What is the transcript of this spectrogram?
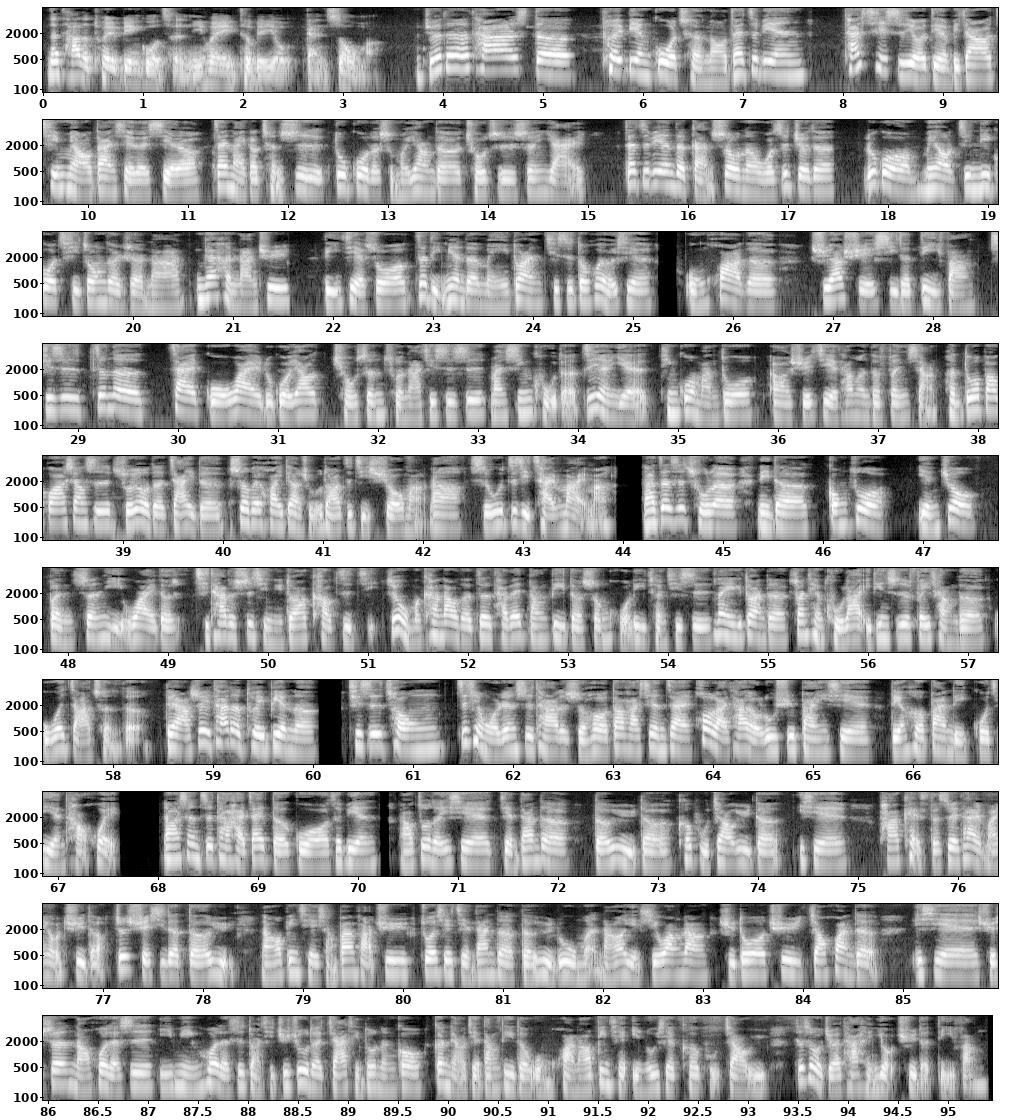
那他的蜕变过程，你会特别有感受吗？我觉得他的。蜕变过程哦，在这边，他其实有点比较轻描淡写的写了在哪个城市度过了什么样的求职生涯。在这边的感受呢，我是觉得如果没有经历过其中的人啊，应该很难去理解说这里面的每一段其实都会有一些文化的需要学习的地方。其实真的。在国外，如果要求生存啊，其实是蛮辛苦的。之前也听过蛮多啊学姐他们的分享，很多包括像是所有的家里的设备坏掉，全部都要自己修嘛，那食物自己采买嘛，那这是除了你的工作研究。本身以外的其他的事情，你都要靠自己。所以我们看到的，这他在当地的生活历程，其实那一段的酸甜苦辣，一定是非常的五味杂陈的。对啊，所以他的蜕变呢，其实从之前我认识他的时候，到他现在，后来他有陆续办一些联合办理国际研讨会，那甚至他还在德国这边，然后做的一些简单的德语的科普教育的一些。Podcast，所以它也蛮有趣的，就是学习的德语，然后并且想办法去做一些简单的德语入门，然后也希望让许多去交换的一些学生，然后或者是移民或者是短期居住的家庭都能够更了解当地的文化，然后并且引入一些科普教育，这是我觉得它很有趣的地方。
